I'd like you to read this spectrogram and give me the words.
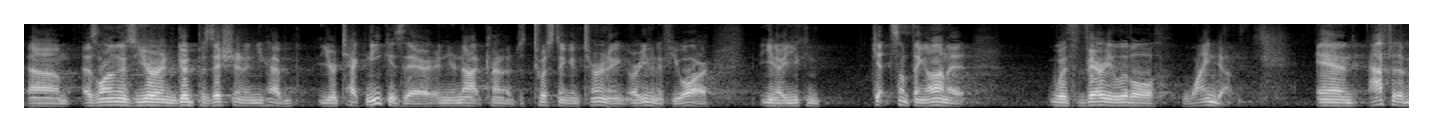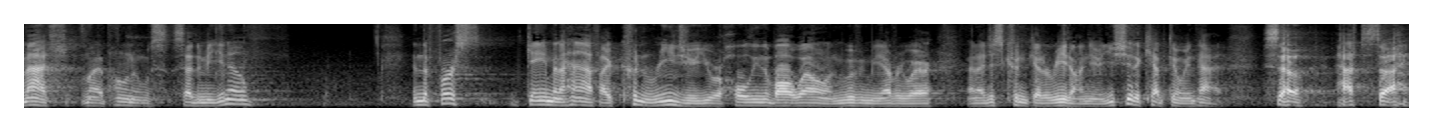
Um, as long as you're in good position and you have your technique is there and you're not kind of just twisting and turning, or even if you are, you know, you can get something on it with very little windup. And after the match, my opponent was said to me, you know, in the first game and a half, I couldn't read you. You were holding the ball well and moving me everywhere, and I just couldn't get a read on you. You should have kept doing that. So after, so I,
